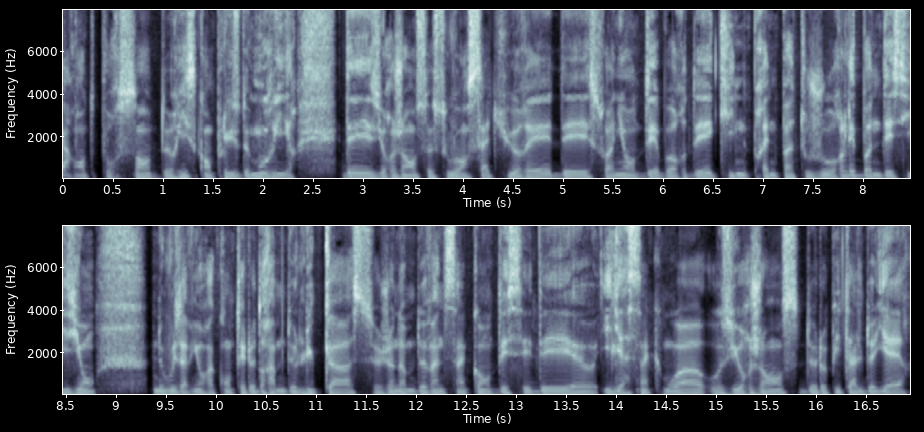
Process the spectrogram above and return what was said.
40% de risque en plus de mourir. Des urgences souvent saturées, des soignants débordés qui ne prennent pas toujours les bonnes décisions. Nous vous avions raconté le drame de Lucas, ce jeune homme de 25 ans décédé euh, il y a 5 mois aux urgences de l'hôpital de hier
